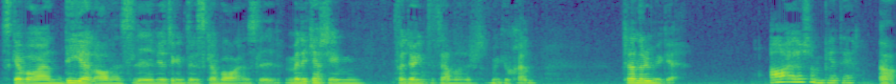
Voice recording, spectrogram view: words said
ska vara en del av ens liv. Jag tycker inte det ska vara ens liv. Men det kanske är för att jag inte tränar så mycket själv. Tränar du mycket? Ja, jag kör med PT. Ja.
